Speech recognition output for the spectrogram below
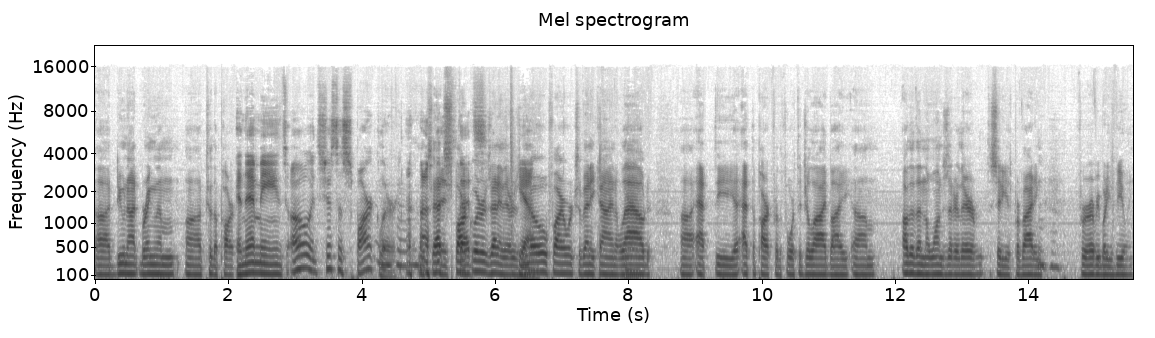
uh, do not bring them uh, to the park. And that means oh, it's just a sparkler. That's, that's sparklers. Any there's yeah. no fireworks of any kind allowed uh, at the at the park for the Fourth of July by um, other than the ones that are there. The city is providing for everybody's viewing.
